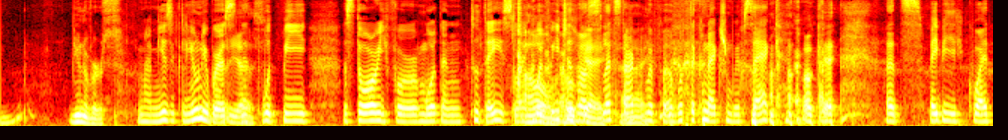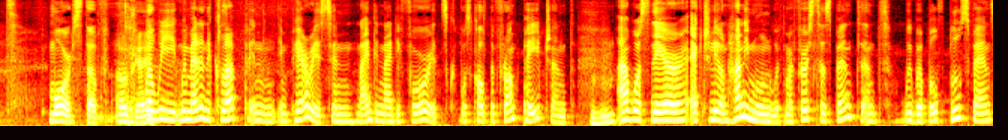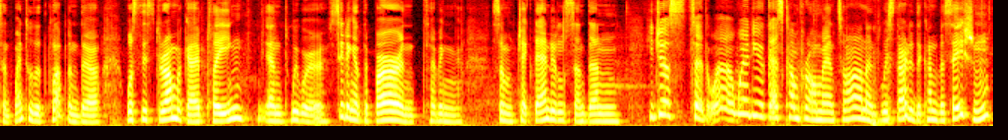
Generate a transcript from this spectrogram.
universe. My musical universe Yes. that would be a story for more than two days, like Oh, with each of okay. us. Let's start right. with uh, with the connection with Zach. Okay, That's maybe quite more stuff. okay. Well, we, we met in a club in, in Paris in 1994. It was called the Front Page, and Mhm. I was there actually on honeymoon with my first husband, and we were both blues fans and went to that club, and there was this drummer guy playing, and we were sitting at the bar and having some Jack Daniels, and then he just said, "Well, where do you guys come from?" and so on, and we started a conversation.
